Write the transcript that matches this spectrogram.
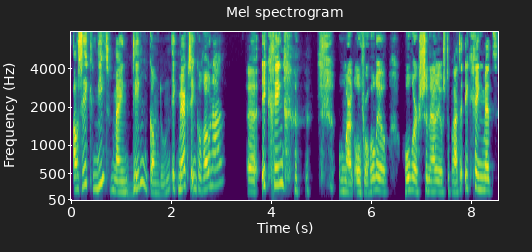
als ik niet mijn ding kan doen, ik merkte in corona, uh, ik ging, om maar over horror, horror scenario's te praten, ik ging met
